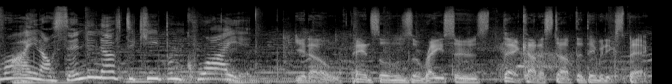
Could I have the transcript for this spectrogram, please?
fine. I'll send enough to keep them quiet. You know, pencils, erasers, that kind of stuff that they would expect.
